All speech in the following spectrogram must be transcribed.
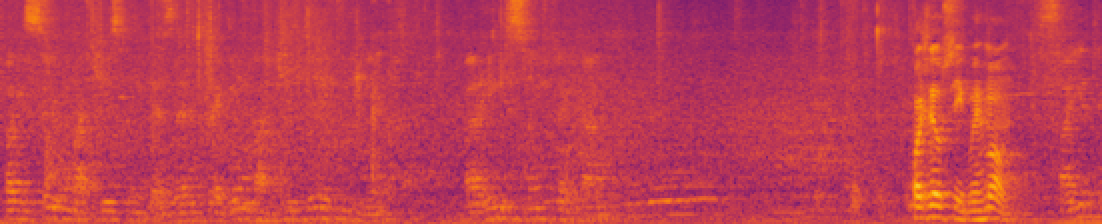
Apareceu um Batista no deserto, pregando batismo de arrependimento para remissão de pecados. Pode ler o 5, meu irmão. Saía até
